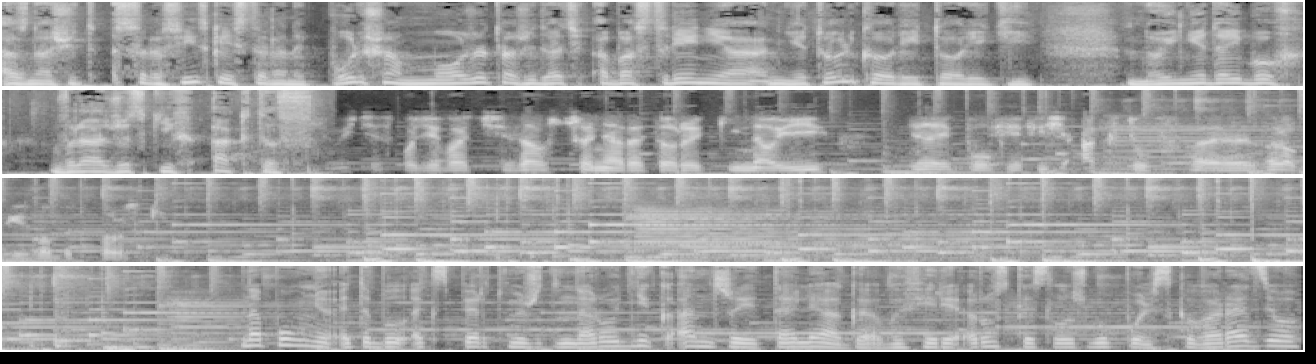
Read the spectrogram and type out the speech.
А значит, с российской стороны Польша может ожидать обострения не только риторики, но и, не дай бог, wrażeckich aktów. Spodziewać zaostrzenia retoryki, no i daj Bóg jakichś aktów e, wrogich wobec Polski. Напомню, это был эксперт-международник Анджей Таляга. В эфире русской службы польского радио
